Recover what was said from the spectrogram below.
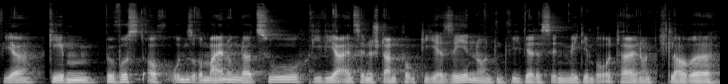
wir geben bewusst auch unsere Meinung dazu, wie wir einzelne Standpunkte hier sehen und wie wir das in den Medien beurteilen. Und ich glaube,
